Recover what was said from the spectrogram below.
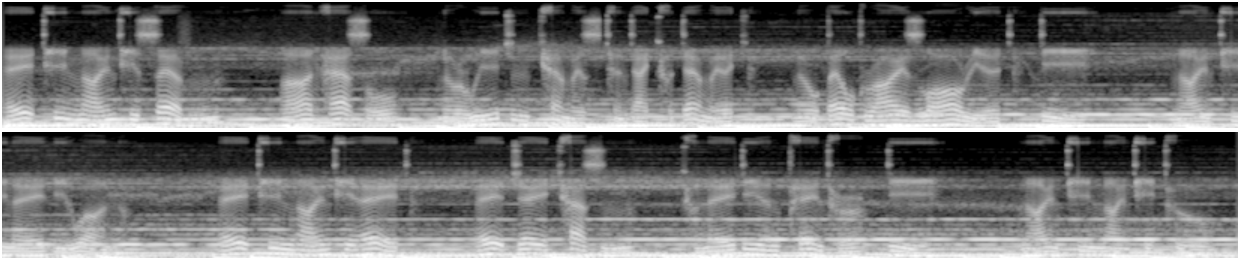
1897. Odd Hassel, Norwegian chemist and academic, Nobel Prize laureate, D. 1981. 1898. A.J. Casson, Canadian painter, D. 1992.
